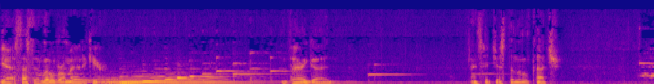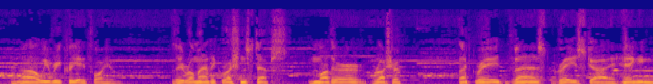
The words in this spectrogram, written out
Yes, that's a little romantic here. Very good. That's it. Just a little touch. And now we recreate for you the romantic Russian steppes. Mother Russia. That great, vast, gray sky hanging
